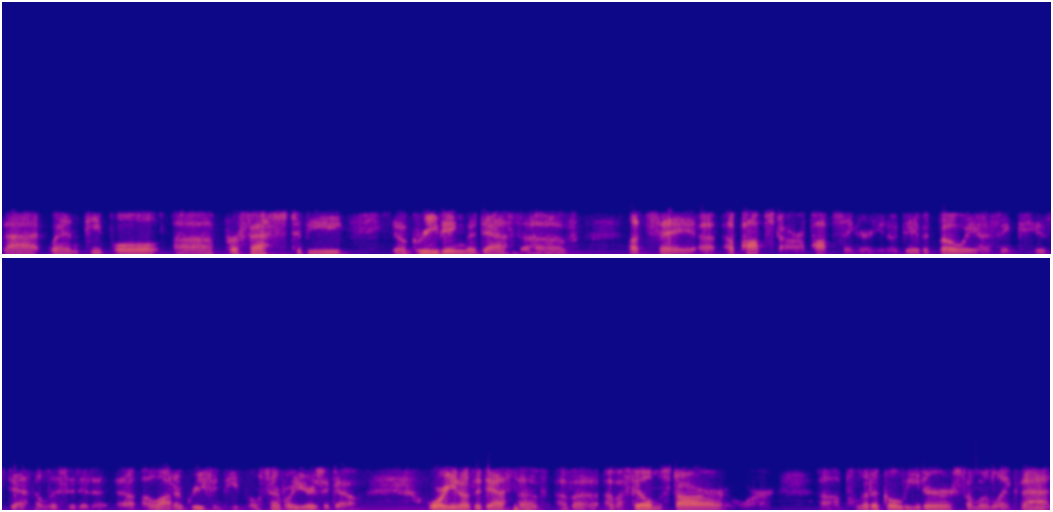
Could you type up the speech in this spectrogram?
that when people uh, profess to be, you know, grieving the death of, let's say, a, a, pop star, a pop singer, you know, David Bowie, I think his death elicited a, a, lot of grief in people several years ago, or you know, the death of, of a of a film star or a political leader, someone like that.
